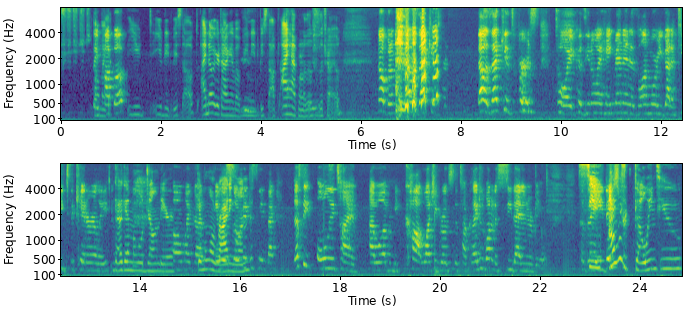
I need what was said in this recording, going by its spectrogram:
they Oh pop up. You you need to be stopped. I know what you're talking about, but you need to be stopped. I had one of those as a child. No, but I'm saying that was that kid's. That was that kid's first toy because you know what, Hangman and his lawnmower, you gotta teach the kid early. You Gotta get him a little John Deere. Oh my god, Give him a little it riding was so one. good to see him back. That's the only time I will ever be caught watching Rhodes to the Top because I just wanted to see that interview. See, they- they I was going to,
